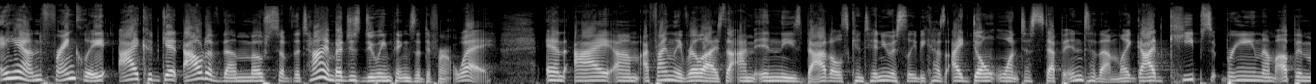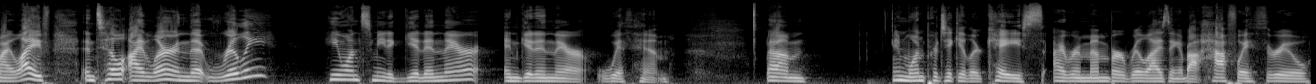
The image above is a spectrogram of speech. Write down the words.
And frankly, I could get out of them most of the time by just doing things a different way. And I, um, I finally realized that I'm in these battles continuously because I don't want to step into them. Like God keeps bringing them up in my life until I learn that really He wants me to get in there and get in there with Him. Um, in one particular case, I remember realizing about halfway through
